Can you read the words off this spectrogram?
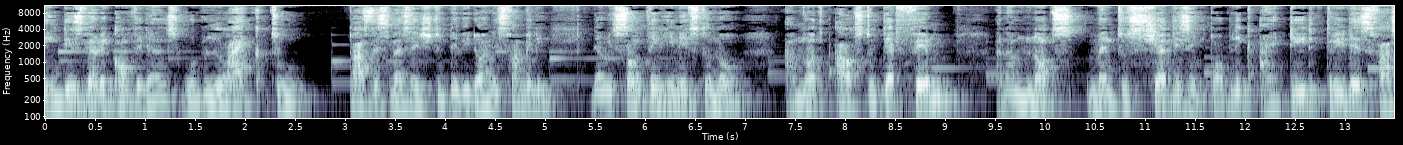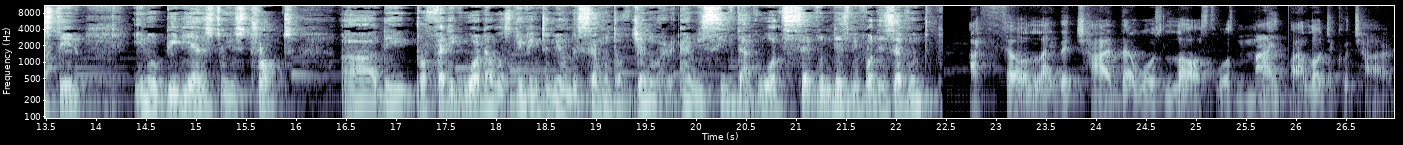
in this very confidence, would like to pass this message to Davido and his family. There is something he needs to know. I'm not out to get fame and I'm not meant to share this in public. I did three days fasting in obedience to instruct uh, the prophetic word that was given to me on the 7th of January. I received that word seven days before the 7th. I felt like the child that was lost was my biological child.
